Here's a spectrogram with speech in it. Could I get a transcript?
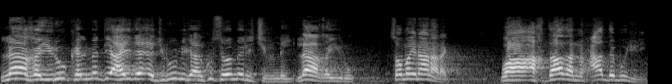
Laa hayru kelmaddii ahayd ee ajruumiga aan ku soo mari jirnay. Laa hayru soo maynaan arag. Waa akhdaada nuxaadda buu yidhi.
